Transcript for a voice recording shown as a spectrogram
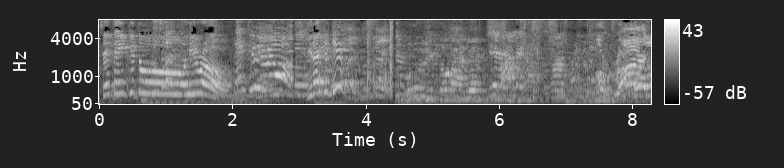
Say thank you to Hero. Thank you, Hero. You like the gift? Hey, who's next? Huli ko, Alex. Yeah, Alex. Alright! Hey,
